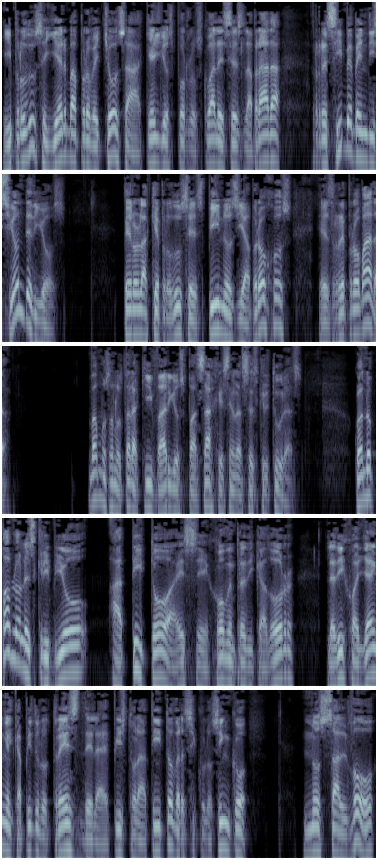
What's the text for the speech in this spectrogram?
y produce hierba provechosa a aquellos por los cuales es labrada, recibe bendición de Dios. Pero la que produce espinos y abrojos es reprobada. Vamos a notar aquí varios pasajes en las Escrituras. Cuando Pablo le escribió a Tito, a ese joven predicador, le dijo allá en el capítulo tres de la epístola a Tito, versículo cinco, nos salvó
